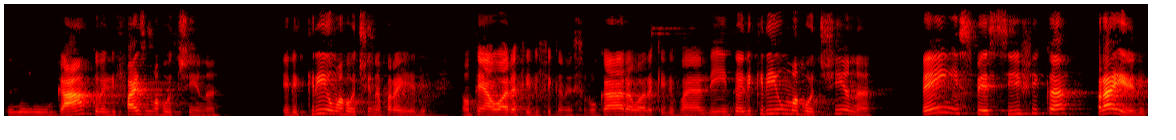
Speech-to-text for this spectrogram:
O gato, ele faz uma rotina. Ele cria uma rotina para ele. Então tem a hora que ele fica nesse lugar, a hora que ele vai ali. Então ele cria uma rotina bem específica para ele.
